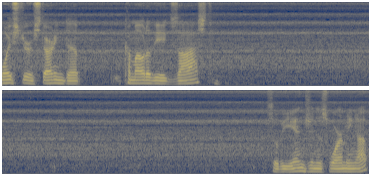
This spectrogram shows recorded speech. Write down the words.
Moisture is starting to come out of the exhaust. So the engine is warming up.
